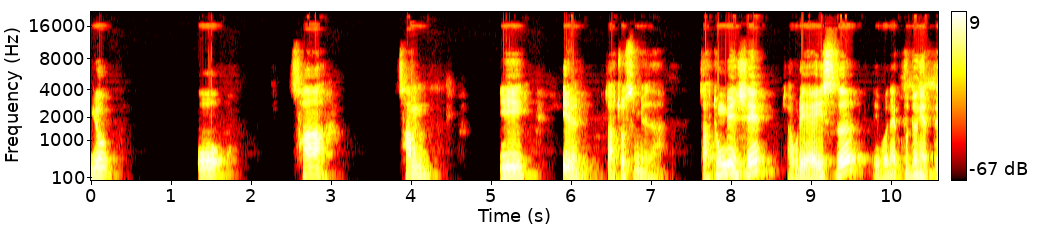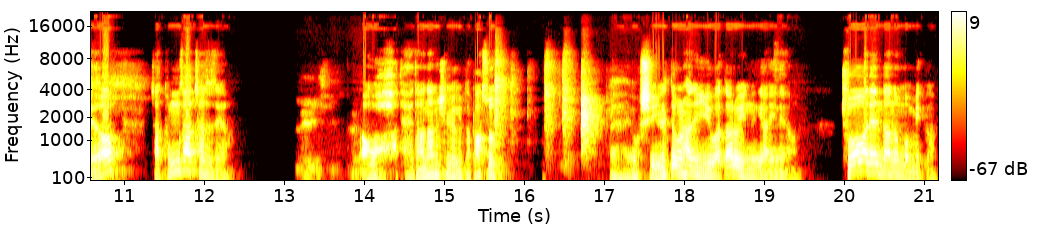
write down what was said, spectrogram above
6, 5, 4, 3, 2, 1. 자, 좋습니다. 자, 동빈 씨. 자, 우리 에이스. 이번에 9등 했대요. 자, 동사 찾으세요. 어, 대단한 실력이다. 박수. 네, 역시 1등을 하는 이유가 따로 있는 게 아니네요. 주어가 된 단어는 뭡니까?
